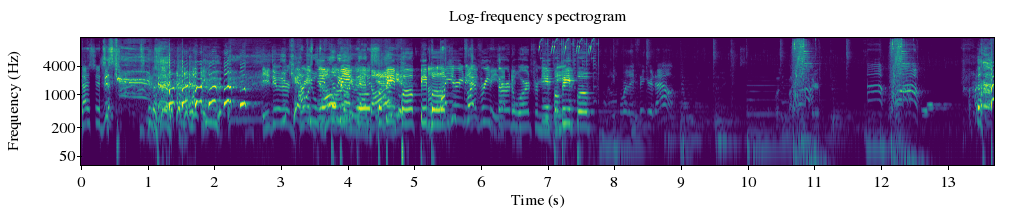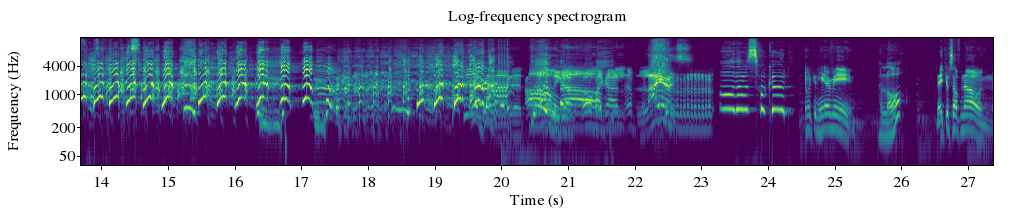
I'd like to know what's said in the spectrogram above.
That's just. You're doing a can't great do job. like doing that, it. dog. Beep boop, I'm boop. hearing Fight every me, third word from you. Beep boop, beep boop. Before they figure it out. Oh, God. Oh, my God. Liars! Oh, that was so good. Anyone can hear me. Hello? Make yourself known.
